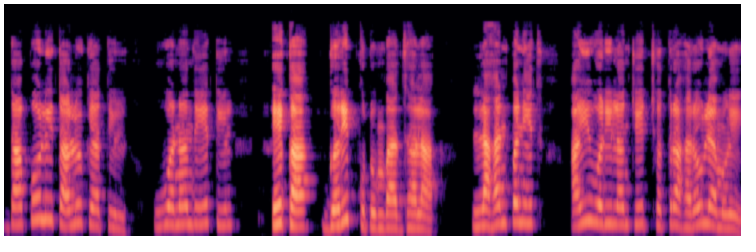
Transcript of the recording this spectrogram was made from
दापोली तालुक्यातील वनंद येथील एका गरीब कुटुंबात झाला. लहानपणीच आई वडिलांचे छत्र हरवल्यामुळे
